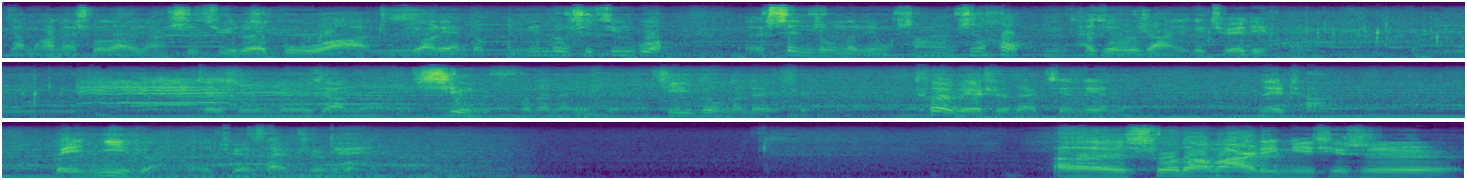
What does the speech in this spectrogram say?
咱们刚才说到一样，是俱乐部啊、主教练都肯定都是经过呃慎重的这种商量之后，才做出这样一个决定。这是留下了幸福的泪水、激动的泪水，特别是在经历了那场被逆转的决赛之后。呃，说到马尔蒂尼，其实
